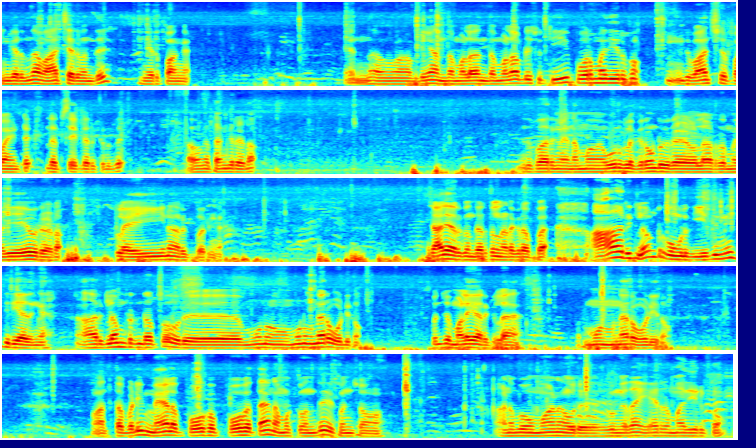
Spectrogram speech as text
இங்கே இருந்தால் வாட்சர் வந்து இங்கே இருப்பாங்க. இந்த அப்படியே அந்த மலை அந்த மலை அப்படியே சுற்றி போகிற மாதிரி இருக்கும். இது வாட்சர் பாயிண்ட்டு லெஃப்ட் சைடில் இருக்கிறது. அவங்க தங்குற இடம். இது பாருங்களேன் நம்ம ஊருக்குள்ள கிரவுண்டு விளாடுற மாதிரியே ஒரு இடம். ப்ளைனாக இருக்குது பாருங்க. ஜாலியாக இருக்கும் இந்த இடத்துல நடக்கிறப்ப. ஆறு கிலோமீட்டருக்கு உங்களுக்கு எதுவுமே தெரியாதுங்க. ஆறு கிலோமீட்டர்ன்றப்போ ஒரு மூணு மூணு மணி நேரம் ஓடிடும் கொஞ்சம் மழையாக இருக்குல்ல ஒரு மூணு மணி நேரம் ஓடிடும் மற்றபடி மேலே போக போகத்தான் நமக்கு வந்து கொஞ்சம் அனுபவமான ஒரு இவங்க தான் ஏறுற மாதிரி இருக்கும்.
